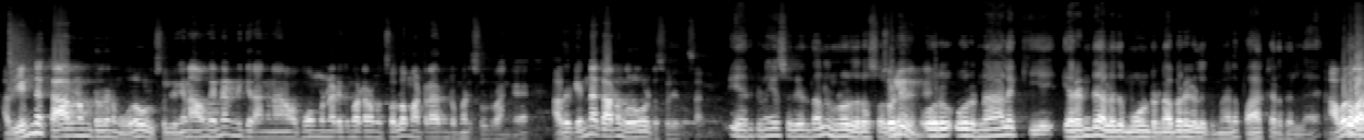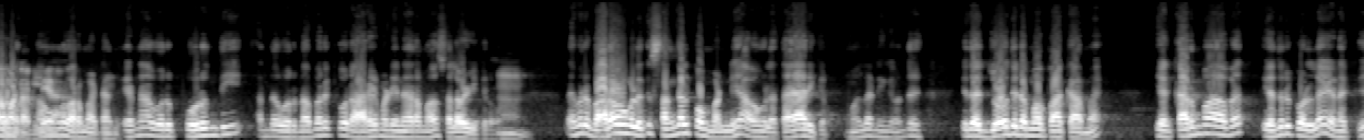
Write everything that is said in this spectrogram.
அது என்ன காரணம்ன்றதை நம்ம உறவுகள் சொல்லிருங்க. ஏன்னா அவங்க என்ன நினைக்கிறாங்கன்னா நம்ம ஃபோன் பண்ண எடுக்க மாட்டோம் நம்ம சொல்ல மாட்டாருன்ற மாதிரி சொல்றாங்க. அதுக்கு என்ன காரணம் உறவுகள்கிட்ட சொல்லிருங்க சாமி. ஏற்கனவே சொல்லியிருந்தாலும் இன்னொரு தடவை சொல்றேன். சொல்லிருங்க ஒரு ஒரு நாளைக்கு இரண்டு அல்லது மூன்று நபர்களுக்கு மேல பாக்குறது இல்ல அவரும் வரமாட்டார் அவங்களும் வரமாட்டாங்க. ஏன்னா ஒரு பொருந்தி அந்த ஒரு நபருக்கு ஒரு அரை மணி நேரமாவது செலவழிக்கிறோம். அதே மாதிரி வரவங்களுக்கு சங்கல்பம் பண்ணி அவங்கள தயாரிக்கிறோம். முதல்ல நீங்க வந்து இதை ஜோதிடமா பார்க்காம என் கர்மாவை எதிர்கொள்ள எனக்கு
